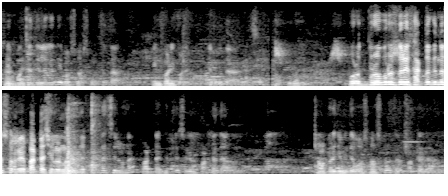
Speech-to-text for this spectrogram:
সেই পঞ্চায়েত এলাকাতেই বসবাস করতো তারা। ইনকোয়ারি করে এটুকু দেওয়া গেছে। পুরনো পুরো- পূর্বপুরুষ ধরে থাকতো কিন্তু সরকারি পাট্টা ছিল না তাদের। পাট্টা ছিল না পাট্টার ক্ষেত্রে সেখানে পাট্টা দেওয়া হলো। সরকারি জমিতে বসবাস করে তার পাট্টা দেওয়া হলো।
